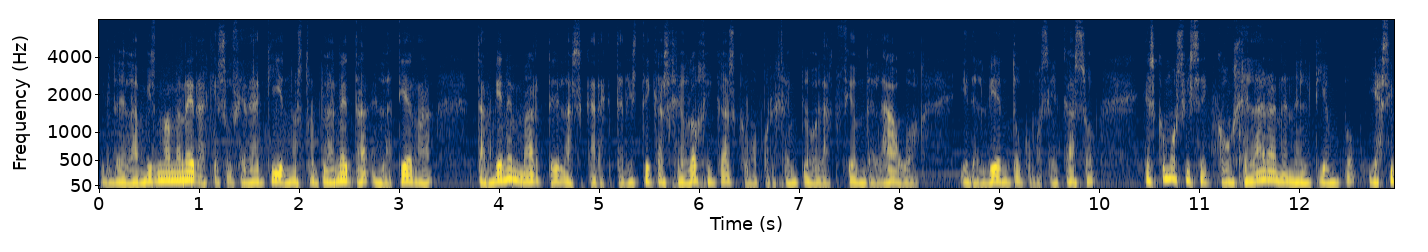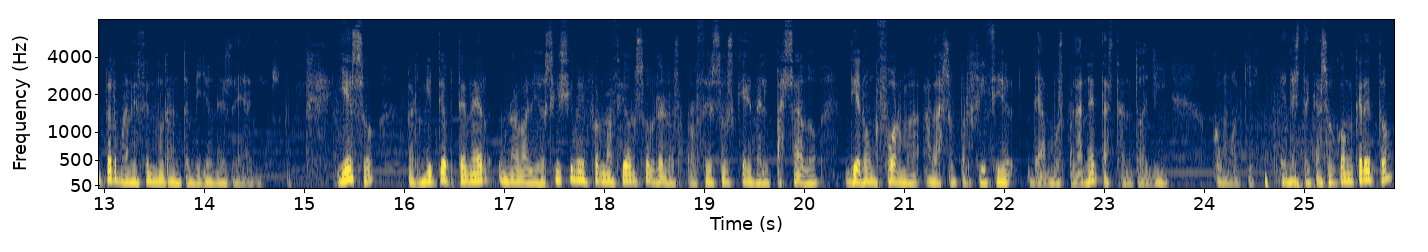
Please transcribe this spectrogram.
De la misma manera que sucede aquí en nuestro planeta, en la Tierra, también en Marte las características geológicas, como por ejemplo la acción del agua y del viento, como es el caso, es como si se congelaran en el tiempo y así permanecen durante millones de años. Y eso permite obtener una valiosísima información sobre los procesos que en el pasado dieron forma a la superficie de ambos planetas, tanto allí como aquí. En este caso concreto,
